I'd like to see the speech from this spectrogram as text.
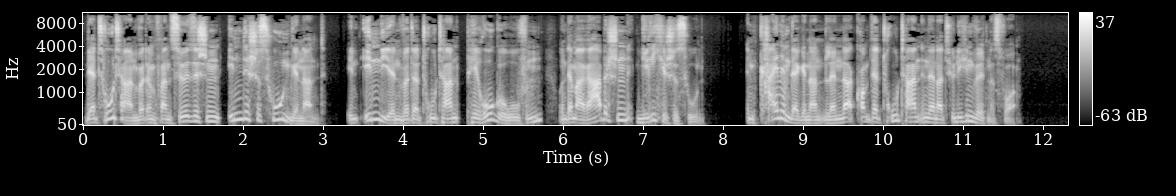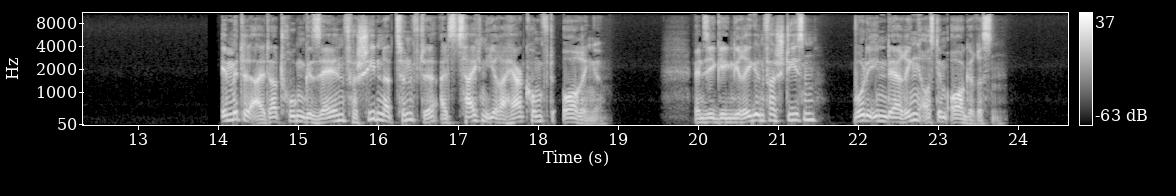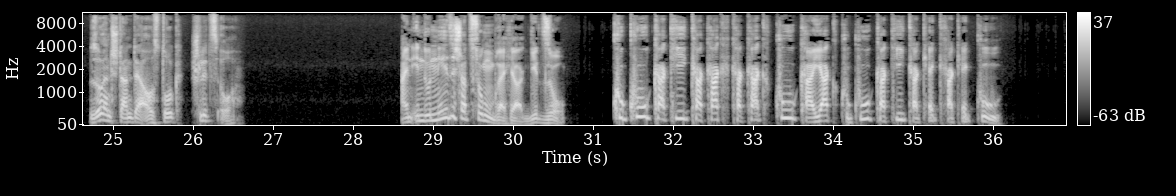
Der Truthahn wird im Französischen indisches Huhn genannt. In Indien wird der Truthahn Peru gerufen und im Arabischen griechisches Huhn. In keinem der genannten Länder kommt der Truthahn in der natürlichen Wildnis vor. Im Mittelalter trugen Gesellen verschiedener Zünfte als Zeichen ihrer Herkunft Ohrringe. Wenn sie gegen die Regeln verstießen, wurde ihnen der Ring aus dem Ohr gerissen. So entstand der Ausdruck Schlitzohr. Ein indonesischer Zungenbrecher geht so. Kuku kaki kakak kakak ku kajak kuku kaki kakek kakek ku.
